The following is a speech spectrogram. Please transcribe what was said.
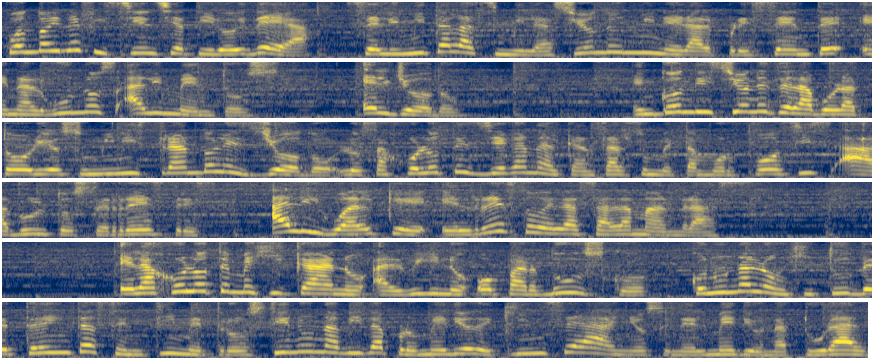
Cuando hay deficiencia tiroidea, se limita la asimilación de un mineral presente en algunos alimentos, el yodo. En condiciones de laboratorio suministrándoles yodo, los ajolotes llegan a alcanzar su metamorfosis a adultos terrestres, al igual que el resto de las salamandras. El ajolote mexicano, albino o parduzco, con una longitud de 30 centímetros, tiene una vida promedio de 15 años en el medio natural.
